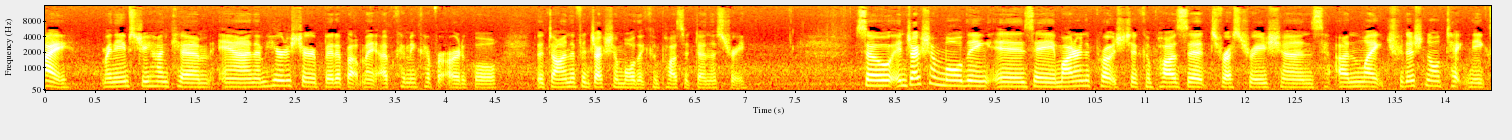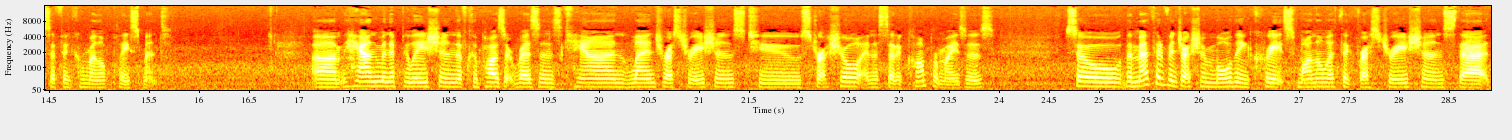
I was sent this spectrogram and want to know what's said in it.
Hi, my name is Jihyon Kim, and I'm here to share a bit about my upcoming cover article, The Dawn of Injection Molded Composite Dentistry. So, injection molding is a modern approach to composite restorations, unlike traditional techniques of incremental placement. Um, hand manipulation of composite resins can lend restorations to structural and aesthetic compromises. So, the method of injection molding creates monolithic restorations that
